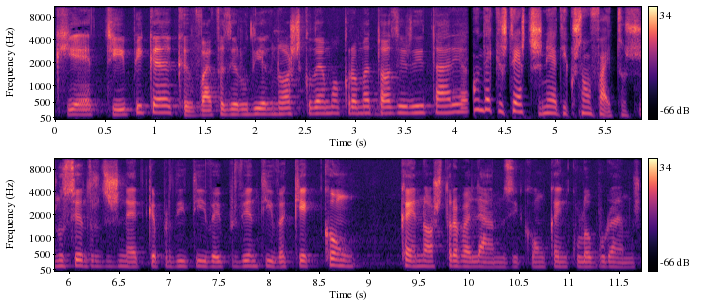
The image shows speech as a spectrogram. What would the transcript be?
que é típica, que vai fazer o diagnóstico da hemocromatose hereditária. Onde é que os testes genéticos são feitos? No Centro de Genética Preditiva e Preventiva, que é com quem nós trabalhamos e com quem colaboramos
